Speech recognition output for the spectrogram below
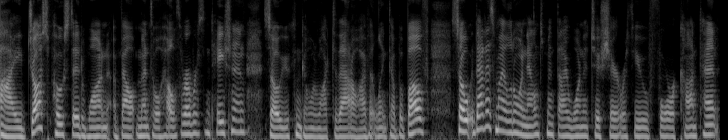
I just posted one about mental health representation, so you can go and watch that. I'll have it linked up above. So that is my little announcement that I wanted to share with you for content.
